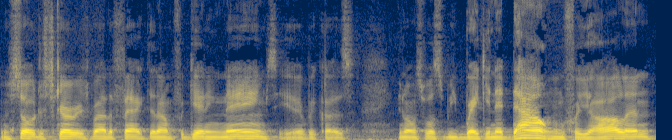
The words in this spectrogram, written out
I'm so discouraged by the fact that I'm forgetting names here because, you know, I'm supposed to be breaking it down for y'all. And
